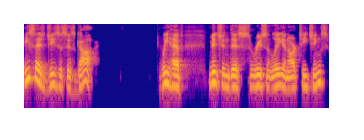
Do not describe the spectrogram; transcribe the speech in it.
He says Jesus is God. We have mentioned this recently in our teachings.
